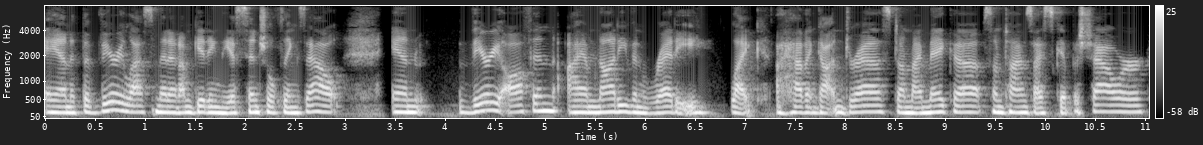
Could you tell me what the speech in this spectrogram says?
And at the very last minute, I'm getting the essential things out. And very often, I am not even ready like I haven't gotten dressed on my makeup. Sometimes I skip a shower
